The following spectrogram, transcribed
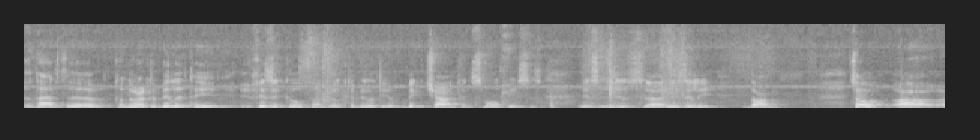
that uh, convertibility, physical convertibility of big chunk and small pieces is, is uh, easily done. So uh,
